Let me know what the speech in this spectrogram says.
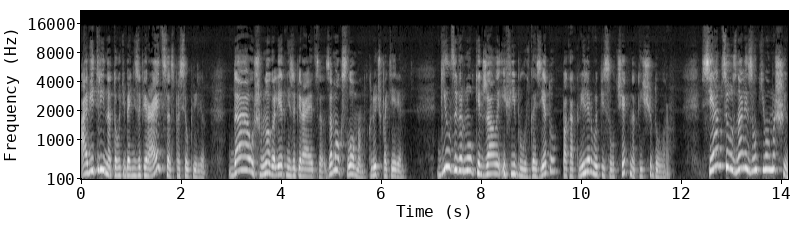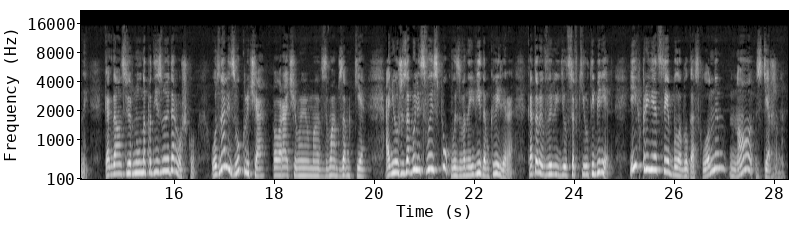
«А витрина-то у тебя не запирается?» – спросил Квиллер. «Да уж, много лет не запирается. Замок сломан, ключ потерян». Гил завернул кинжалы и фибулы в газету, пока Квиллер выписывал чек на тысячу долларов. Сиамцы узнали звук его машины, когда он свернул на подъездную дорожку. Узнали звук ключа, поворачиваемого в замке. Они уже забыли свой испуг, вызванный видом Квиллера, который вырядился в килт и берет. Их приветствие было благосклонным, но сдержанным.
